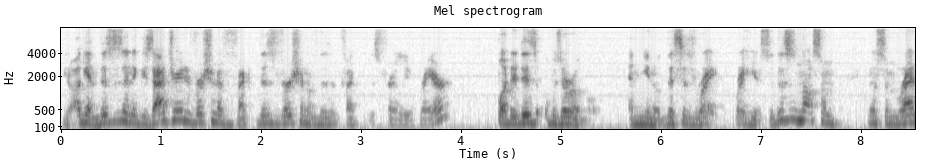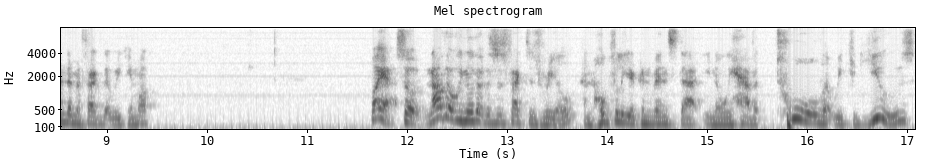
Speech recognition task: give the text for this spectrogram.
You know, again, this is an exaggerated version of effect. This version of this effect is fairly rare, but it is observable. And you know, this is right right here. So this is not some you know some random effect that we came up. But yeah, so now that we know that this effect is real, and hopefully you're convinced that you know we have a tool that we could use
